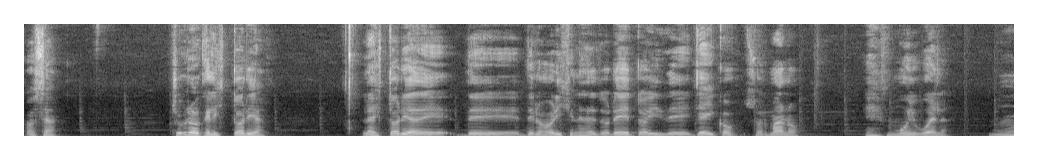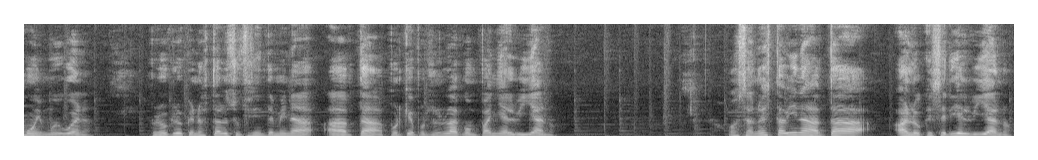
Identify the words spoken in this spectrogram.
O sea, yo creo que la historia, la historia de, de, de los orígenes de Toreto y de Jacob, su hermano, es muy buena, muy muy buena. Pero creo que no está lo suficientemente adaptada. ¿Por qué? Porque no la acompaña el villano. O sea, no está bien adaptada a lo que sería el villano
